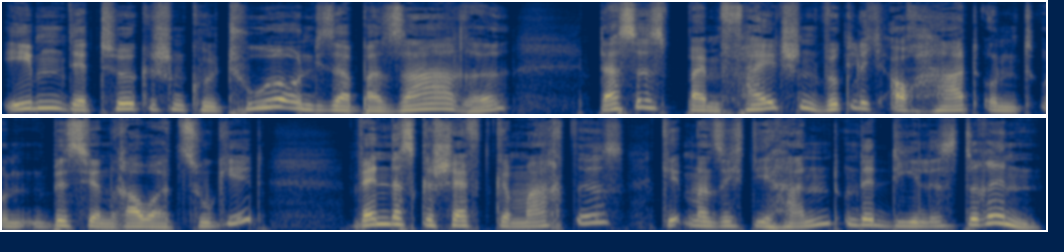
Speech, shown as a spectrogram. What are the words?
eben der türkischen Kultur und dieser Basare, dass es beim Falschen wirklich auch hart und, und ein bisschen rauer zugeht. Wenn das Geschäft gemacht ist, gibt man sich die Hand und der Deal ist drin.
